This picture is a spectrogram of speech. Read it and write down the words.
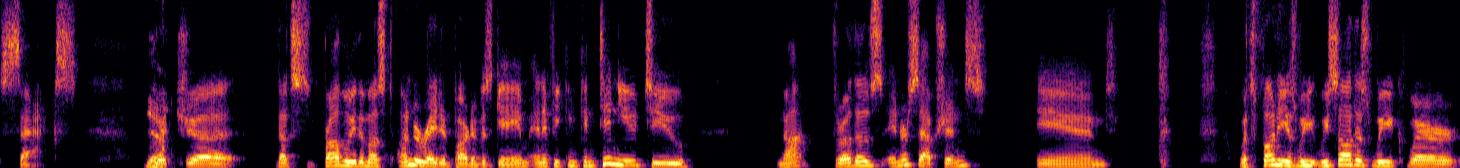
sacks Yeah. which uh, that's probably the most underrated part of his game. And if he can continue to not throw those interceptions, and what's funny is we we saw this week where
